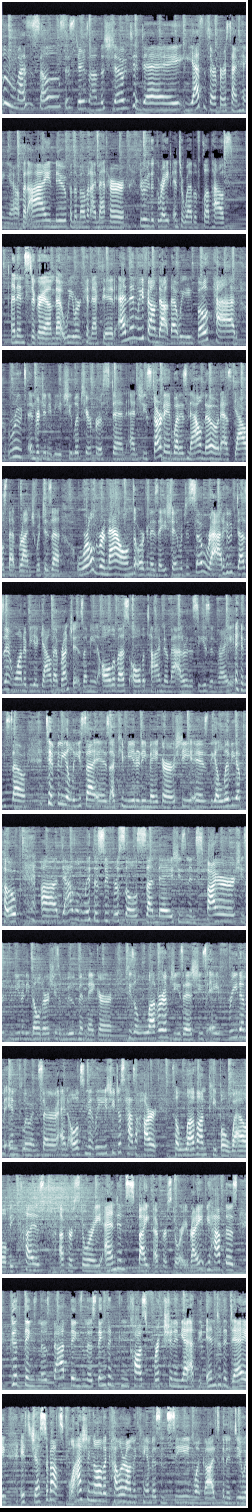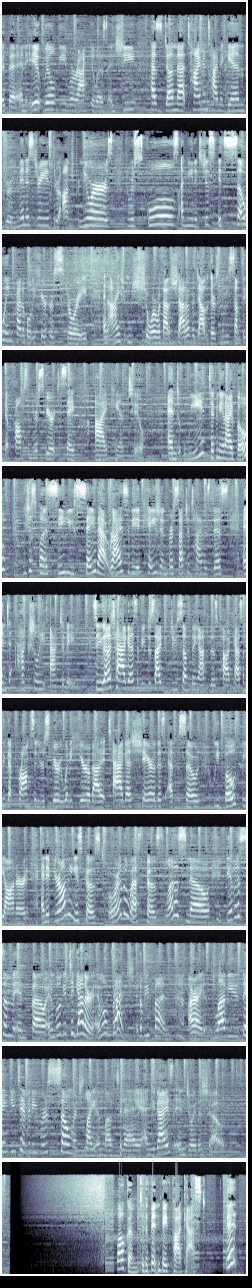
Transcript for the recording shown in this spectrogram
Ooh, my soul sisters on the show today. Yes, it's our first time hanging out, but I knew from the moment I met her through the great interweb of Clubhouse and Instagram that we were connected. And then we found out that we both had roots in Virginia Beach. She lived here for a stint and she started what is now known as Gals That Brunch, which is a world renowned organization, which is so rad. Who doesn't want to be a gal that brunches? I mean, all of us, all the time, no matter the season, right? And so, Tiffany Elisa is a community maker. She is the Olivia Pope, uh, with the Super Soul Sunday. She's an inspirer, she's a community builder, she's a movement maker, she's a lover of Jesus, she's a freedom influencer, and ultimately, she just has a heart to love on people well because of her story and in spite of her story, right? We have those good things and those bad things and those things that can cause friction. And yet, at the end of the day, it's just about splashing all the color on the canvas and seeing what God's going to do with it. And it will be miraculous. And she has done that time and time again through ministries, through entrepreneurs, through schools. I mean, it's just, it's so incredible to hear her story. And I'm sure without a shadow of a doubt that there's going to be something that prompts in your spirit to say, I can too. And we, Tiffany and I both, we just want to see you say that, rise to the occasion for such a time as this, and to actually activate. So you got to tag us if you decide to do something after this podcast, something that prompts in your spirit. We want to hear about it. Tag us, share this episode. We'd both be honored. And if you're on the East Coast or the West Coast, let us know. Give us some info, and we'll get together and we'll brunch. It'll be fun. All right. Love you. Thank you, Tiffany, for so much light and love today. And you guys enjoy the show. Welcome to the Fit in Faith Podcast. FIT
